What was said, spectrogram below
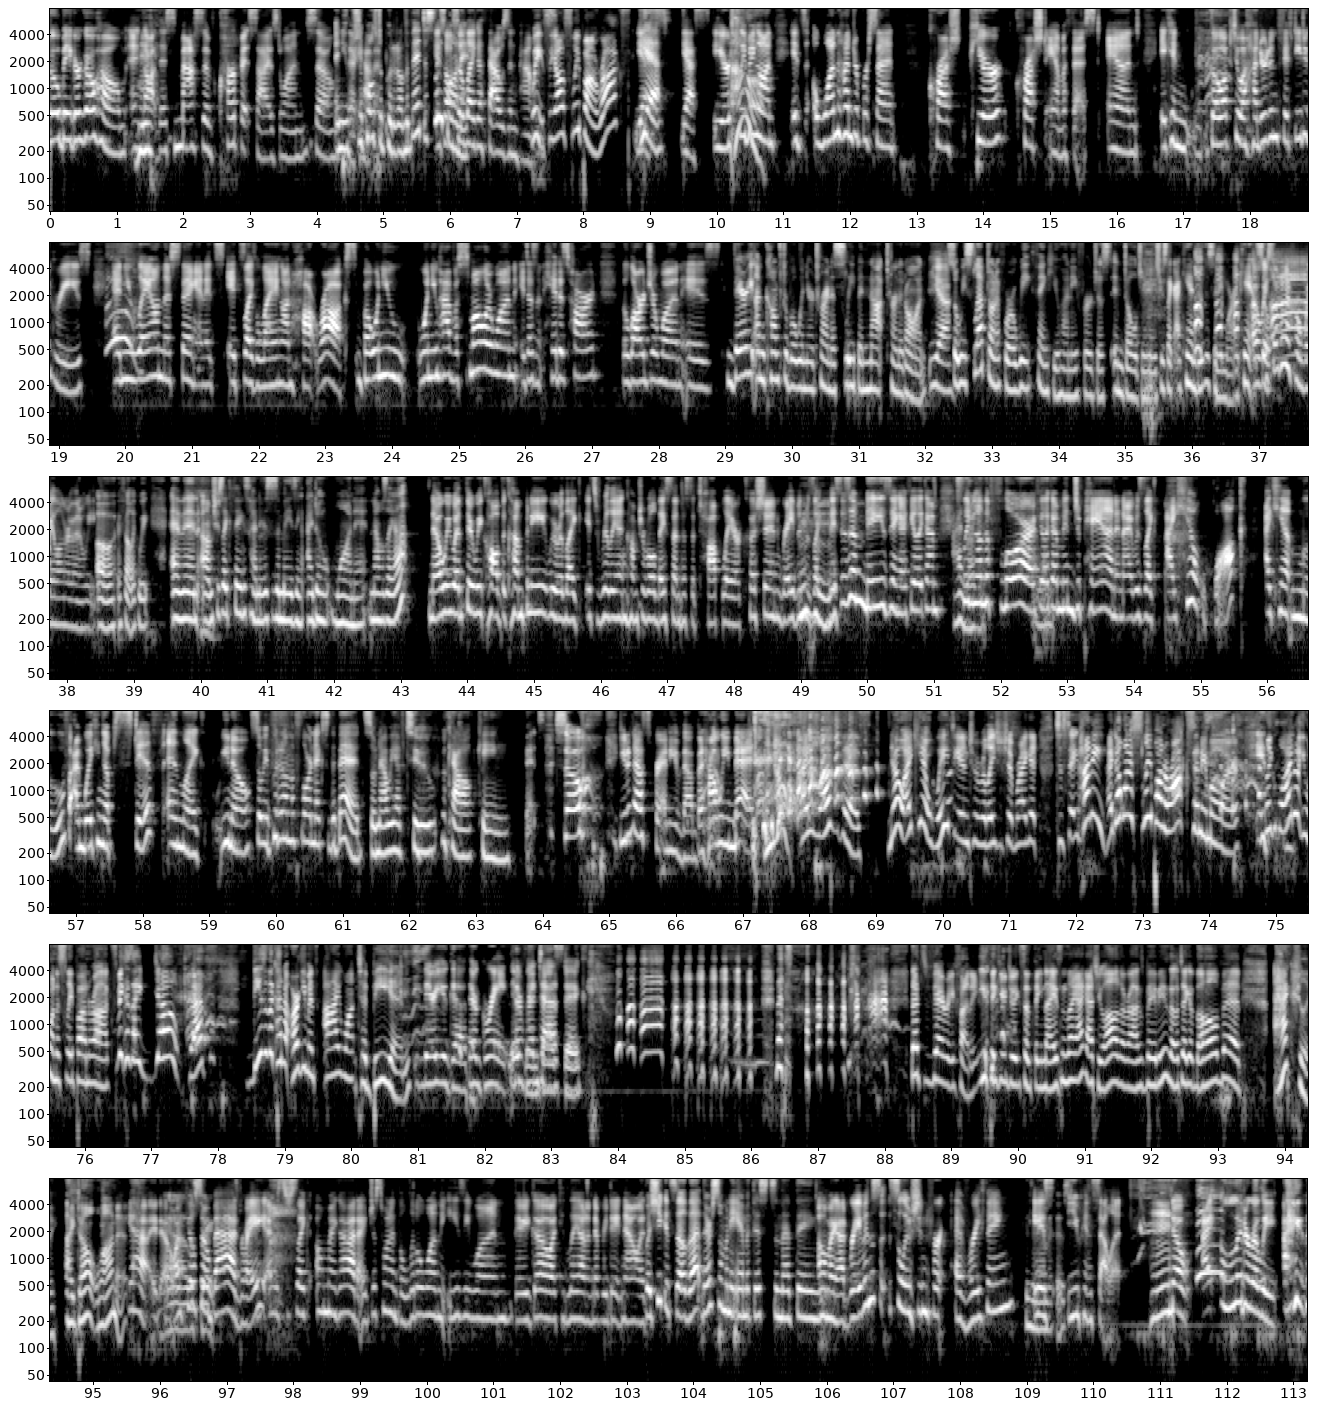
go big or go home and hmm. got this massive carpet sized one. So, and you're you supposed to put it on the bed to sleep on. It's also on it. like a thousand pounds. Wait, so y'all sleep on rocks? Yes. Yes. You're sleeping Oh. on it's a 100% crushed pure crushed amethyst and it can go up to 150 degrees and you lay on this thing and it's it's like laying on hot rocks but when you when you have a smaller one it doesn't hit as hard the larger one is very uncomfortable when you're trying to sleep and not turn it on. Yeah. So we slept on it for a week. Thank you, honey, for just indulging me. She was like, I can't do this anymore. I can't. oh we So- slept on it for way longer than a week Oh, it felt like a week. And then um, she's like, thanks, honey. This is amazing. I don't want it. And I was like, huh? No, we went through, we called the company. We were like, it's really uncomfortable. They sent us a top layer cushion. Raven was like, mm-hmm. this is amazing. I feel like I'm sleeping love on the floor. I feel like I'm in Japan. And I was like, I can't walk. I can't move. I'm waking up stiff and like, you know. So we put it on the floor next to the bed. So now we have two Cal King beds. So you didn't ask for any of that, but how we met. no, I love this. No, I can't wait to get into a relationship where I get to say, honey, I don't want to sleep on rocks anymore. like, why don't you want to sleep on rocks? Because I don't. That's these are the kind of arguments I want to be in. there you go. They're great. They're, fantastic. That's That's very funny. You think you're doing something nice and like, I got you all the rocks, baby. It's gonna take up the whole bed. Actually, I don't want it. Yeah, I know. Yeah, I feel so great. bad, right? I was just like, oh my God, I just wanted the little one, the easy one. There you go. I could lay on it every day. Now it's But she could sell that. There's so many amethysts in that thing. Oh my God. Raven's solution for everything Is is you can sell it. no, I literally, I,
